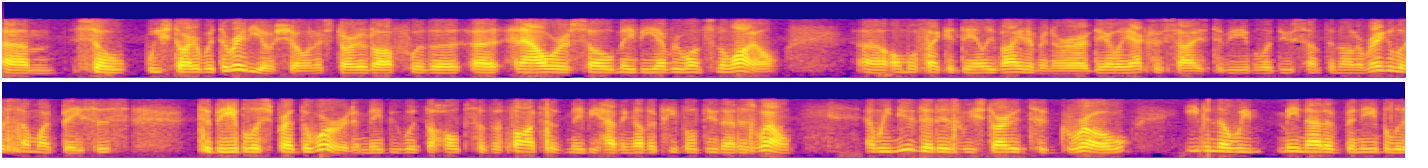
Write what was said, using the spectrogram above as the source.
Um, so we started with the radio show, and it started off with a, a an hour or so, maybe every once in a while, uh, almost like a daily vitamin or a daily exercise to be able to do something on a regular, somewhat basis to be able to spread the word, and maybe with the hopes of the thoughts of maybe having other people do that as well. And we knew that as we started to grow, even though we may not have been able to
